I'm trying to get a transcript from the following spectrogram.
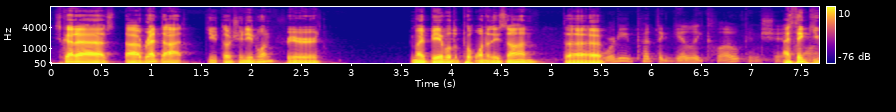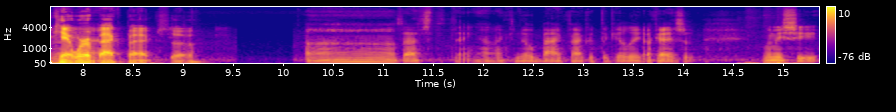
He's got a, a red dot. Do you don't you need one for your? Might be able to put one of these on. The Where do you put the ghillie cloak and shit? I think you can't wear a backpack, so Ah, that's the thing. Uh, no backpack with the ghillie. Okay, so let me see.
